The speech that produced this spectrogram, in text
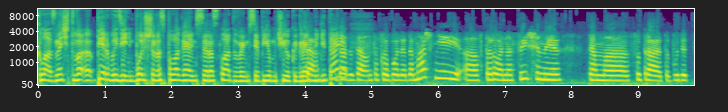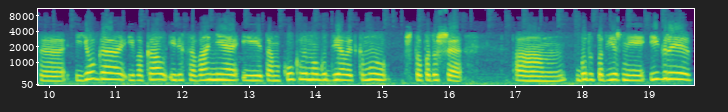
Класс, значит, в, первый день больше располагаемся, раскладываемся, пьем чаек, играем да, на гитаре. Да, да, да, он такой более домашний, а второй насыщенный, прям с утра это будет э, и йога, и вокал, и рисование, и там куклы могут делать, кому что по душе. Эм, будут подвижные игры.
